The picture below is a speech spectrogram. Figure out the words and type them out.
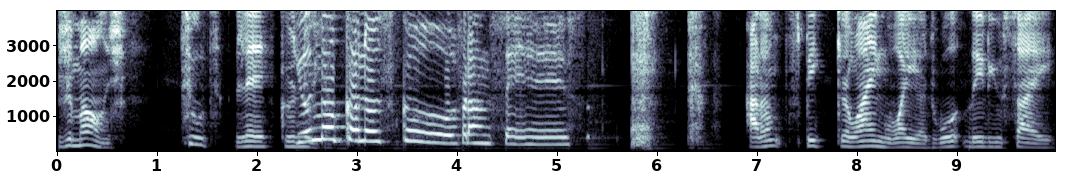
Je mange toutes les Yo grenouilles. no conozco francés. I don't speak your language. What did you say?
